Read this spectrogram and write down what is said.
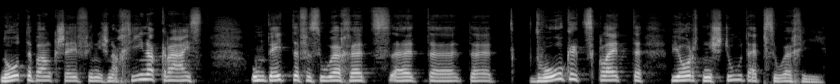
Notenbankchefin, ist nach China gereist, um dort zu versuchen, die, äh, die, die, die Wogen zu glätten. Wie ordnest du diesen Besuch ein?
